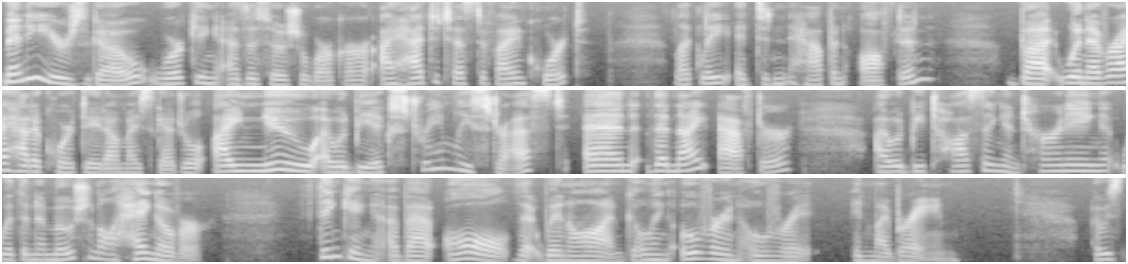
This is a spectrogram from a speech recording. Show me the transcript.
Many years ago, working as a social worker, I had to testify in court. Luckily, it didn't happen often, but whenever I had a court date on my schedule, I knew I would be extremely stressed, and the night after, I would be tossing and turning with an emotional hangover, thinking about all that went on, going over and over it in my brain. I was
